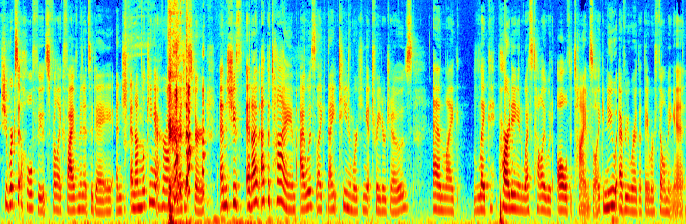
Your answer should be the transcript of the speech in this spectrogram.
She works at whole foods for like five minutes a day and, sh- and i'm looking at her on the register and she's and i'm at the time i was like 19 and working at trader joe's and like like partying in west hollywood all the time so like knew everywhere that they were filming it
